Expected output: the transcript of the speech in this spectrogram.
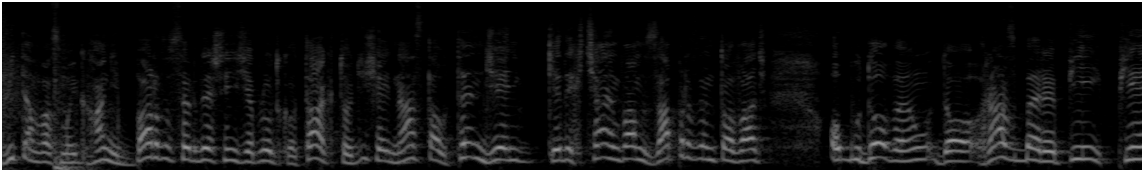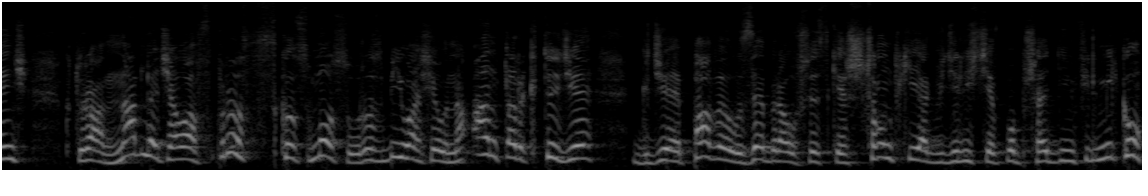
Witam Was moi kochani bardzo serdecznie i cieplutko. Tak, to dzisiaj nastał ten dzień, kiedy chciałem Wam zaprezentować obudowę do Raspberry Pi 5, która nadleciała wprost z kosmosu, rozbiła się na Antarktydzie, gdzie Paweł zebrał wszystkie szczątki, jak widzieliście w poprzednim filmiku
